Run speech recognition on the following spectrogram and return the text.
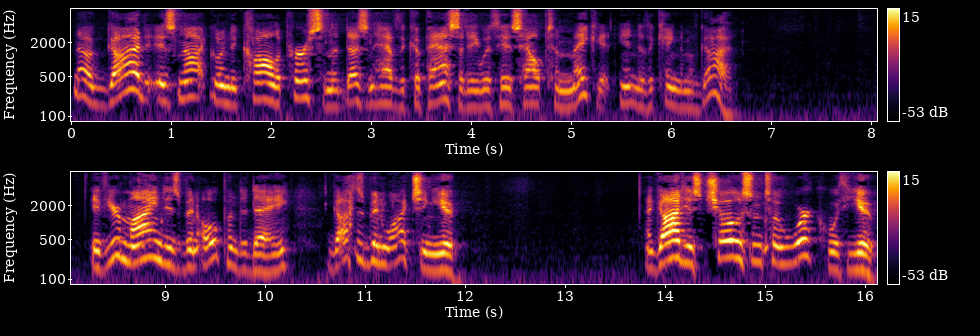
No, God is not going to call a person that doesn't have the capacity with His help to make it into the kingdom of God. If your mind has been open today, God has been watching you. And God has chosen to work with you.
